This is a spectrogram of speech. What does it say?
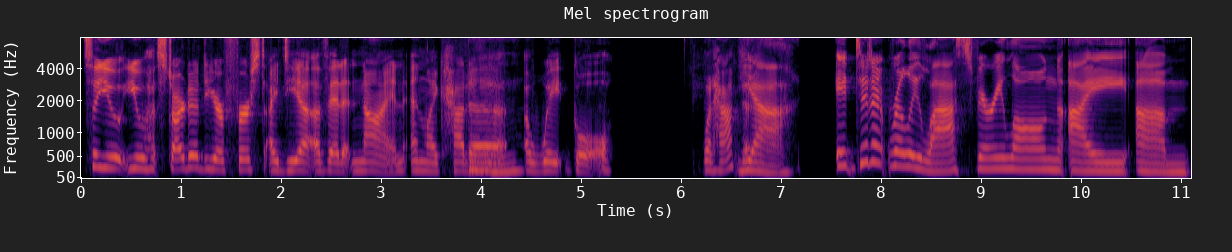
So you you started your first idea of it at nine and like had a, a weight goal. What happened? Yeah. It didn't really last very long. I um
